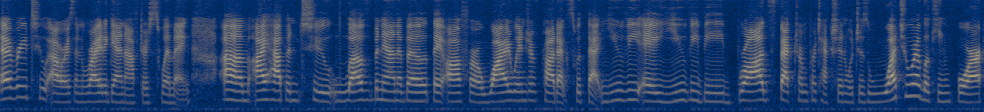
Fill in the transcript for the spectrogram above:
every two hours, and right again after swimming. Um, I happen to love Banana Boat. They offer a wide range of products with that UVA, UVB broad spectrum protection, which is what you are looking for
